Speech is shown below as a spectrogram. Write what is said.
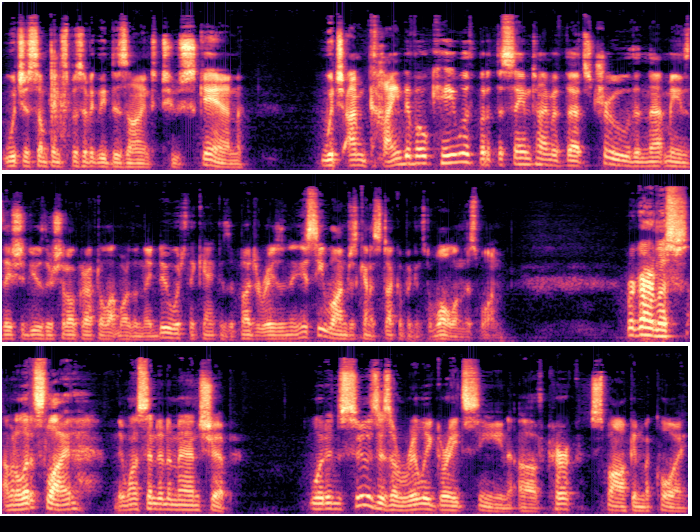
which is something specifically designed to scan, which I'm kind of okay with, but at the same time, if that's true, then that means they should use their shuttlecraft a lot more than they do, which they can't because of budget reasons. And you see why I'm just kind of stuck up against a wall on this one. Regardless, I'm going to let it slide. They want to send in a manned ship. what ensues is a really great scene of Kirk, Spock, and McCoy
